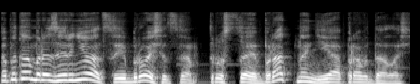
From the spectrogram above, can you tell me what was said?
а потом развернется и бросится трусцой обратно, не оправдалась.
